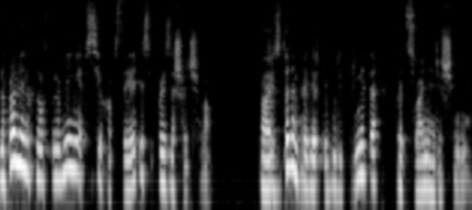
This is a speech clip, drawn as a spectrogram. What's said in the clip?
направленных на установление всех обстоятельств произошедшего. По результатам проверки будет принято процессуальное решение.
